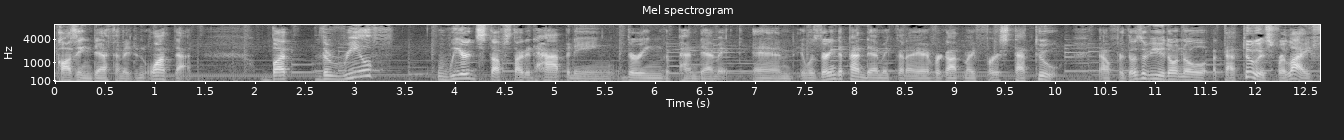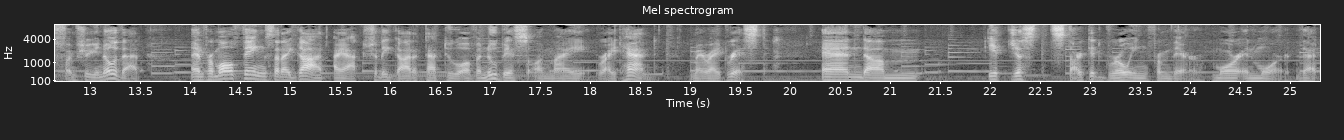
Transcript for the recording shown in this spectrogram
causing death, and I didn't want that. But the real f- weird stuff started happening during the pandemic, and it was during the pandemic that I ever got my first tattoo. Now, for those of you who don't know, a tattoo is for life. I'm sure you know that. And from all things that I got, I actually got a tattoo of Anubis on my right hand, my right wrist. And um, it just started growing from there more and more. That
